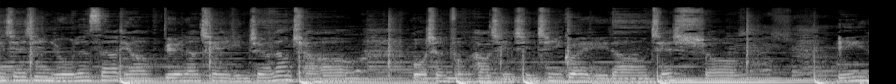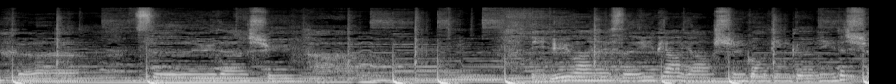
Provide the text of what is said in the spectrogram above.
季节进入冷色调，月亮牵引着浪潮，我乘风号前行进轨道，接收银河赐予的讯号。你欲望黑色已飘摇，时光定格你的笑，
